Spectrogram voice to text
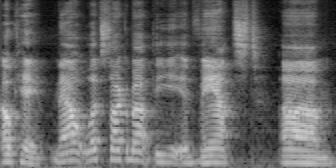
Okay, now let's talk about the advanced um,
